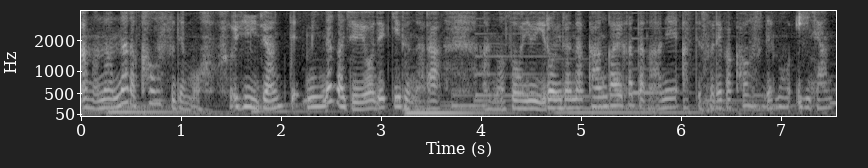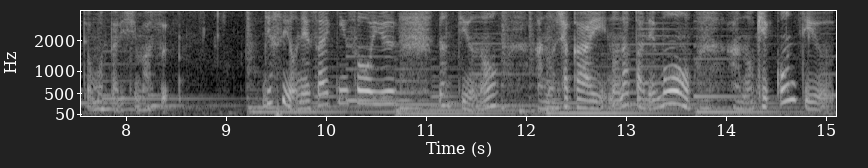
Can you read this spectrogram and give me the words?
あのなんならカオスでもいいじゃんってみんなが受容できるならあのそういういろいろな考え方がねあってそれがカオスでもいいじゃんって思ったりします。ですよね最近そういう何て言うの？あの社会の中でもあの結婚っていう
